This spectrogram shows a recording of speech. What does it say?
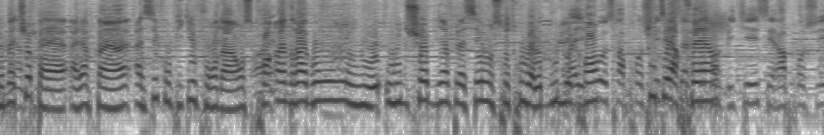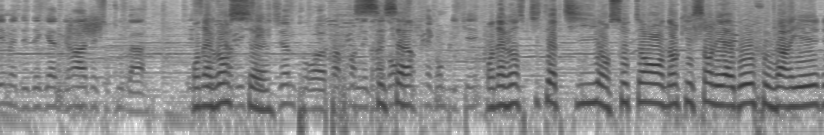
Le match-up a, a l'air quand même assez compliqué pour Honda, on se Ouais. prend un dragon ou, ou une shot bien placée, on se retrouve à l'autre bout de l'écran. tout est à refaire. compliqué, c'est rapprocher, mettre des dégâts de gratte et surtout bah, On avance, euh, euh, c'est ça. c'est très compliqué. On avance petit à petit en sautant, en encaissant les hados, faut varier.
